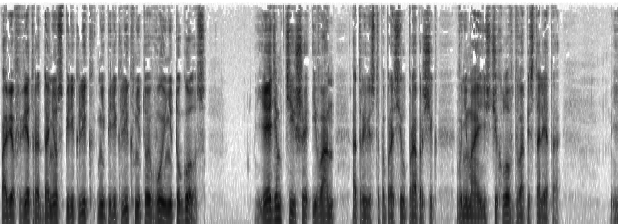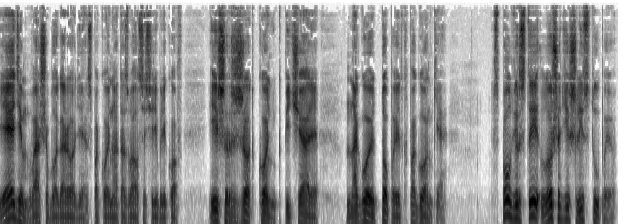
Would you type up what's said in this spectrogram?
Повев ветра, донес переклик, не переклик, не то вой, не то голос. «Едем тише, Иван», — отрывисто попросил прапорщик, вынимая из чехлов два пистолета. «Едем, ваше благородие», — спокойно отозвался Серебряков. «Ишь ржет конь к печали, ногою топает к погонке». С полверсты лошади шли ступою.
